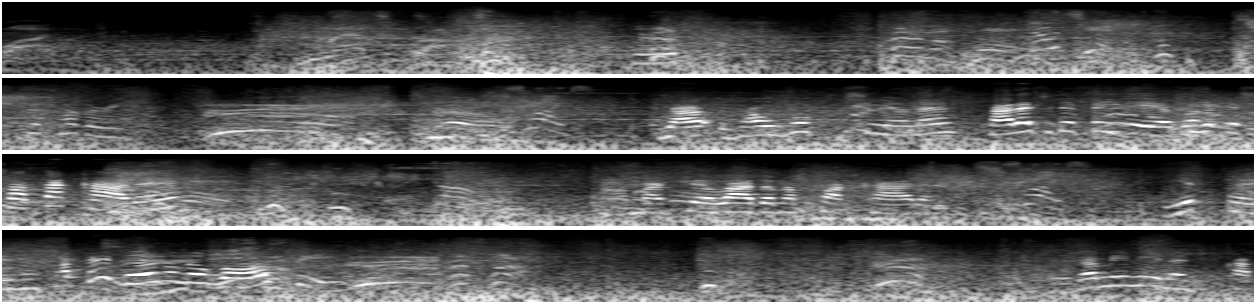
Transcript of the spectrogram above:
one. Let's rock. recovering. Já, já usou o que tinha, né? Para de defender, agora deixa eu atacar, né? Uma martelada na sua cara. Eita, ele não tá pegando o meu golpe. Pega a menina de ficar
